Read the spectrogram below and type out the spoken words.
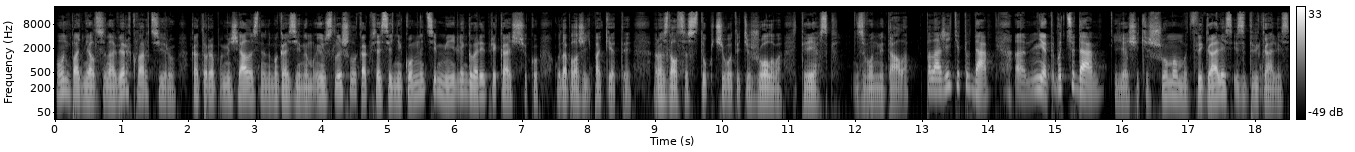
Он поднялся наверх в квартиру, которая помещалась над магазином, и услышал, как в соседней комнате Милли говорит приказчику, куда положить пакеты. Раздался стук чего-то тяжелого, треск, звон металла. «Положите туда. А, нет, вот сюда». Ящики шумом выдвигались и задвигались.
